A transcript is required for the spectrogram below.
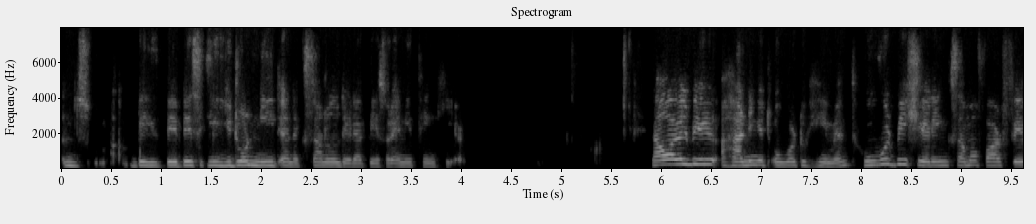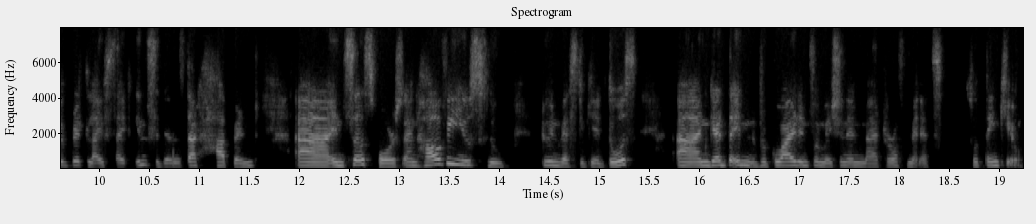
and basically, you don't need an external database or anything here. Now I will be handing it over to Hemanth, who would be sharing some of our favorite live site incidents that happened uh, in Salesforce and how we use Sloop to investigate those and get the in required information in matter of minutes. So thank you.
